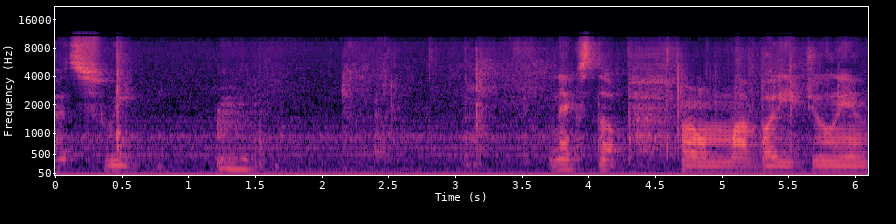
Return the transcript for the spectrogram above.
That's sweet. Next up from my buddy Julian.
